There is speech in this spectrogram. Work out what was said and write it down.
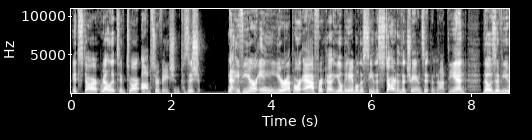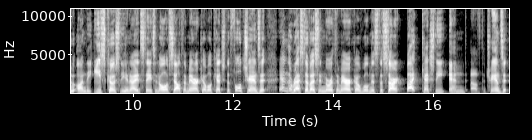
its star relative to our observation position. Now, if you're in Europe or Africa, you'll be able to see the start of the transit, but not the end. Those of you on the east coast of the United States and all of South America will catch the full transit, and the rest of us in North America will miss the start, but catch the end of the transit.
